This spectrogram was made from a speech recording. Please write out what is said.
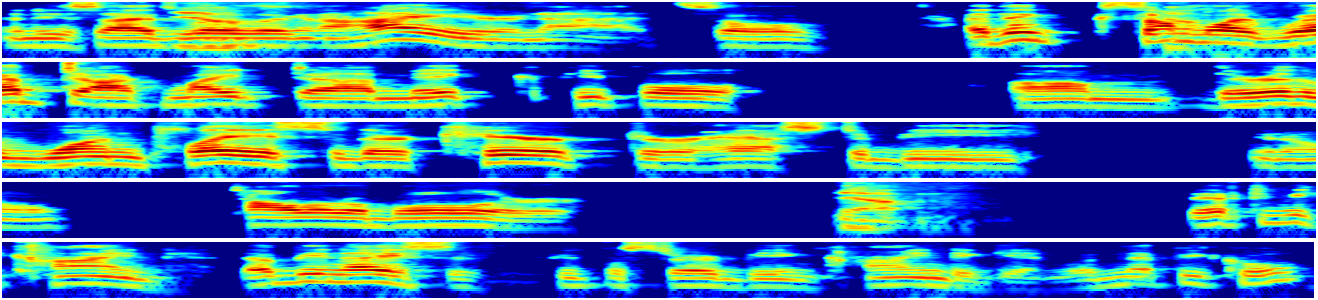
and decides yeah. whether they're going to hire you or not. So I think something yeah. like Web Talk might uh, make people um, they're in one place, so their character has to be, you know, tolerable or yeah, they have to be kind. That'd be nice if people started being kind again. Wouldn't that be cool?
